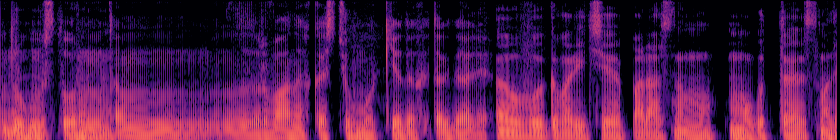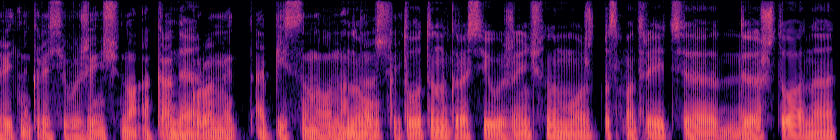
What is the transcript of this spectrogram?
в другую Мгм, сторону, там, рваных костюмах, кедах и так далее. Вы говорите, по-разному могут э, смотреть на красивую женщину. А как, Да. кроме описанного Ну, Наташей? кто-то на красивую женщину может посмотреть, э, да что она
